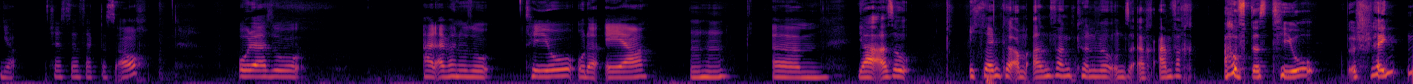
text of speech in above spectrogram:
ja, Chester sagt das auch. Oder so, halt einfach nur so Theo oder er. Ähm, Ja, also ich denke, am Anfang können wir uns auch einfach auf das Theo beschränken.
